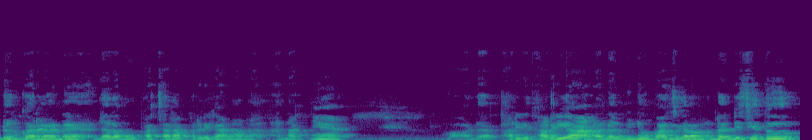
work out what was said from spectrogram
Don Corleone dalam upacara pernikahan anak-anaknya oh, ada tari-tarian, ada minuman segala macam dan di situ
